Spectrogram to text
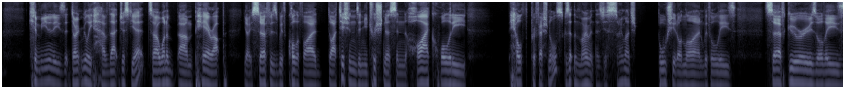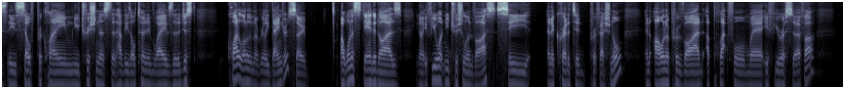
communities that don't really have that just yet. So I want to um, pair up, you know, surfers with qualified dietitians and nutritionists and high quality health professionals. Because at the moment, there's just so much bullshit online with all these surf gurus or these these self proclaimed nutritionists that have these alternative waves that are just quite a lot of them are really dangerous. So I want to standardize, you know, if you want nutritional advice, see an accredited professional and I want to provide a platform where if you're a surfer,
